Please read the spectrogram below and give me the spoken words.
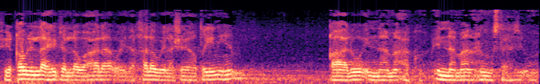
في قول الله جل وعلا وإذا خلوا إلى شياطينهم قالوا إنا معكم إنما نحن مستهزئون.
